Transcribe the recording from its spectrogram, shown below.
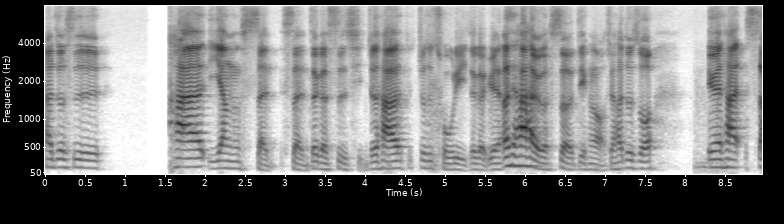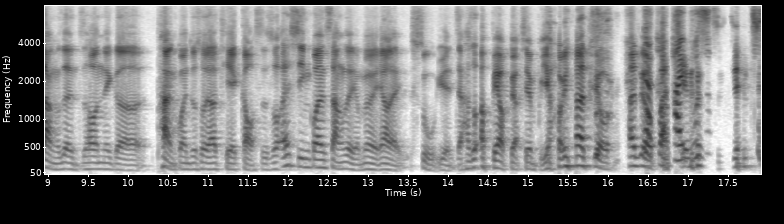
他就是他一样审审这个事情，就是他就是处理这个冤，而且他还有个设定很好笑，他就是说。因为他上任之后，那个判官就说要贴告示，说，哎，新官上任有没有人要来诉冤？这样他说啊，不要不要，先不要，因为他只有他只有半天的时间。不是，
